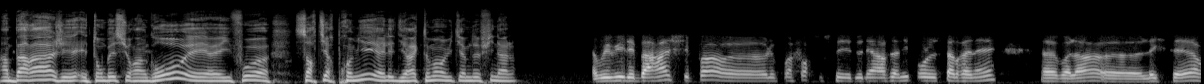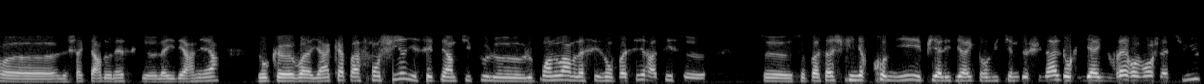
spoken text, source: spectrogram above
un, barrage et, tomber sur un gros. Et euh, il faut euh, sortir premier et aller directement en huitième de finale. Ah oui, oui, les barrages, c'est pas le point fort sur ces deux dernières années pour le Stade Rennais. voilà, Leicester, le Shakhtar Donetsk l'année dernière. Donc euh, voilà, il y a un cap à franchir. C'était un petit peu le, point noir de la saison passée, rater ce, ce, passage, finir premier et puis aller direct en huitième de finale. Donc il y a une vraie revanche là-dessus.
